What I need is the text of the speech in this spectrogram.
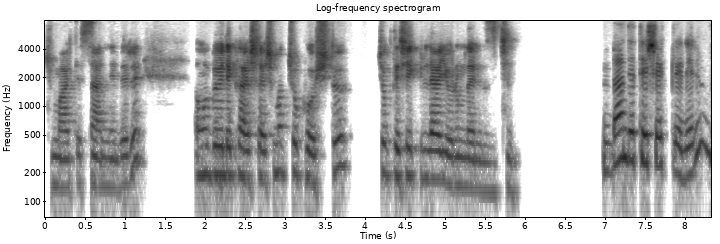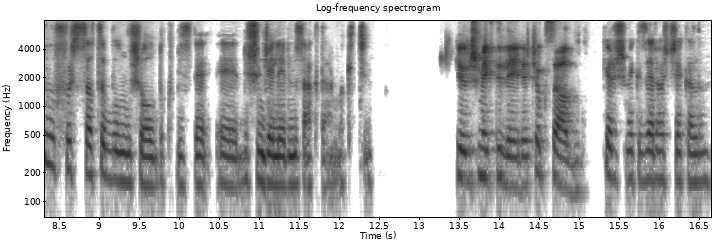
cumartesi anneleri. Ama böyle karşılaşmak çok hoştu. Çok teşekkürler yorumlarınız için. Ben de teşekkür ederim. Bu fırsatı bulmuş olduk biz de e, düşüncelerimizi aktarmak için. Görüşmek dileğiyle. Çok sağ olun. Görüşmek üzere. Hoşçakalın.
